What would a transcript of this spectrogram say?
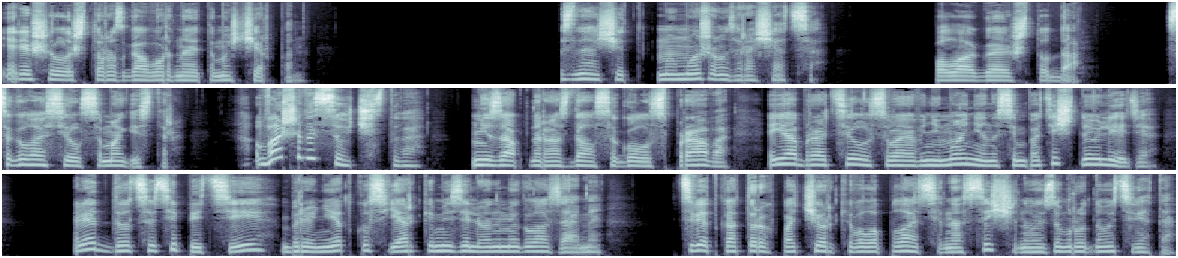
Я решила, что разговор на этом исчерпан. «Значит, мы можем возвращаться?» «Полагаю, что да», — согласился магистр. «Ваше Высочество!» — внезапно раздался голос справа, и я обратила свое внимание на симпатичную леди. Лет двадцати пяти, брюнетку с яркими зелеными глазами, цвет которых подчеркивало платье насыщенного изумрудного цвета.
